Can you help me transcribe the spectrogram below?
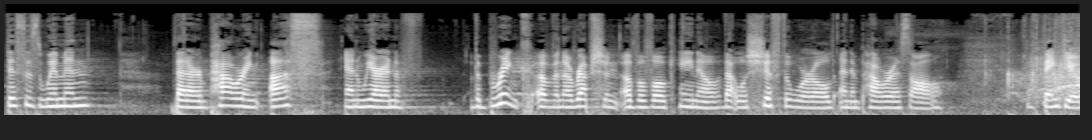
This is women that are empowering us, and we are in a, the brink of an eruption of a volcano that will shift the world and empower us all. Thank you.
